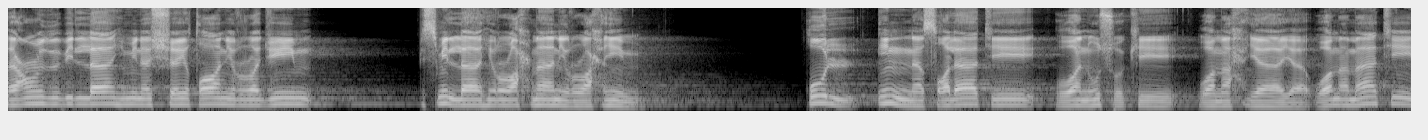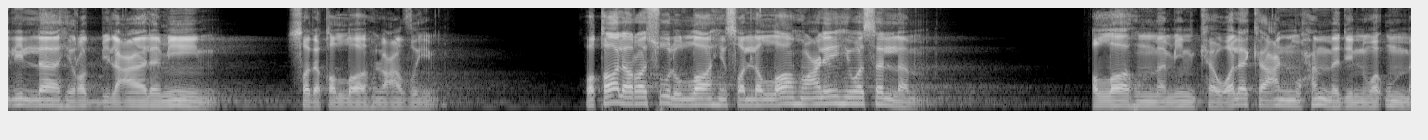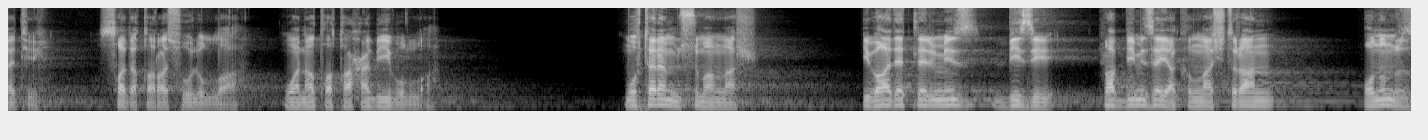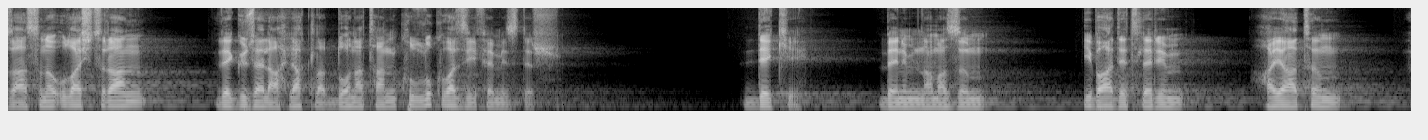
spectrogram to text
أعوذ بالله من الشيطان الرجيم. بسم الله الرحمن الرحيم. قل إن صلاتي ونسكي ومحياي ومماتي لله رب العالمين. صدق الله العظيم. وقال رسول الله صلى الله عليه وسلم اللهم منك ولك عن محمد وأمته Sadaka Resulullah ve nataka Habibullah. Muhterem Müslümanlar, ibadetlerimiz bizi Rabbimize yakınlaştıran, O'nun rızasına ulaştıran ve güzel ahlakla donatan kulluk vazifemizdir. De ki, benim namazım, ibadetlerim, hayatım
